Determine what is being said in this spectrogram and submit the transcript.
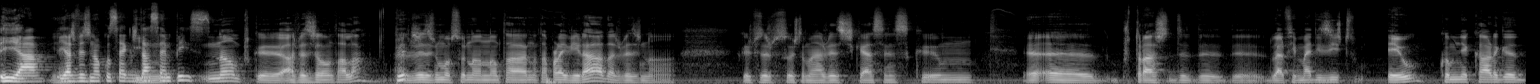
E, há, e Yeah. às vezes não consegues E dar sempre isso. Não, porque às vezes ela não está lá. Pois. Às vezes uma pessoa não está não tá, não tá para aí virada, às vezes não. Porque as pessoas, as pessoas também às vezes esquecem-se que eh, eh, por trás de, de, de- do existe eu com a minha carga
